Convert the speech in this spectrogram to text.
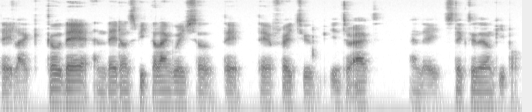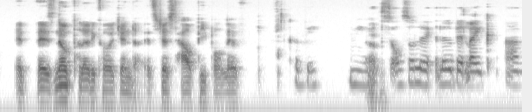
They like go there and they don't speak the language, so they they're afraid to interact and they stick to their own people. It there's no political agenda. It's just how people live. Could be. I mean, um, it's also li- a little bit like um,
